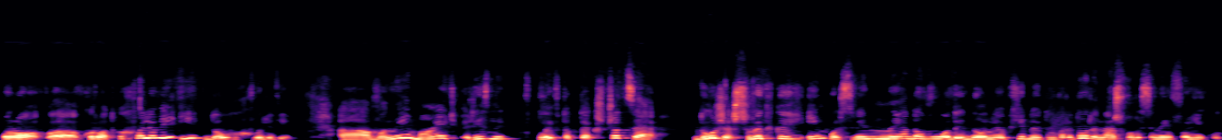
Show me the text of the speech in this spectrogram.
про е, короткохвильові і довгохвильові, вони мають різний вплив. Тобто, якщо це Дуже швидкий імпульс він не доводить до необхідної температури наш волосяний фолікул,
